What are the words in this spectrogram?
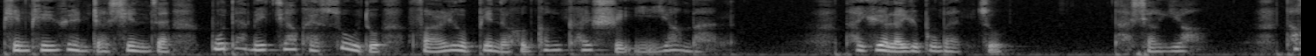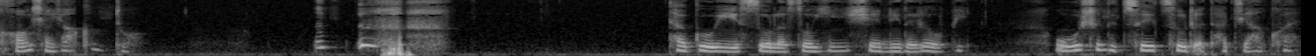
偏偏院长现在不但没加快速度，反而又变得和刚开始一样慢了。他越来越不满足，他想要，他好想要更多。他故意缩了缩阴穴内的肉壁，无声的催促着他加快。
